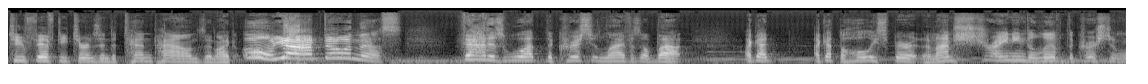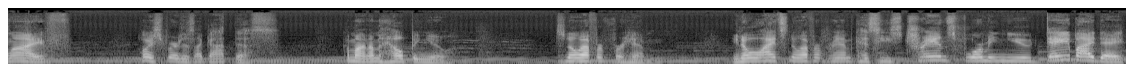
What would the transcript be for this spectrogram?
250 turns into 10 pounds, and like, oh yeah, I'm doing this. That is what the Christian life is about. I got, I got the Holy Spirit, and I'm straining to live the Christian life Holy Spirit is, I got this. Come on, I'm helping you. It's no effort for Him. You know why it's no effort for Him? Because He's transforming you day by day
